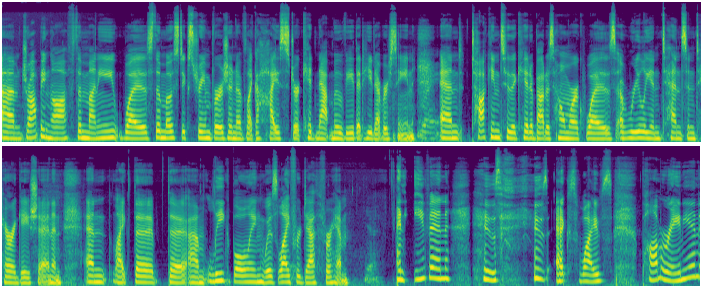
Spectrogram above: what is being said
um, dropping off the money was the most extreme version of like a heist or kidnap movie that he'd ever seen. And talking to the kid about his homework was a really intense interrogation. And and like the the um, league bowling was life or death for him. And even his his ex-wife's Pomeranian,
